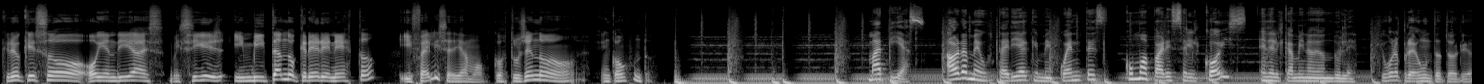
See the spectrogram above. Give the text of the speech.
creo que eso hoy en día es, me sigue invitando a creer en esto y felices, digamos, construyendo en conjunto. Matías, ahora me gustaría que me cuentes cómo aparece el COIS en el camino de Ondulé. Qué buena pregunta, Torio.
